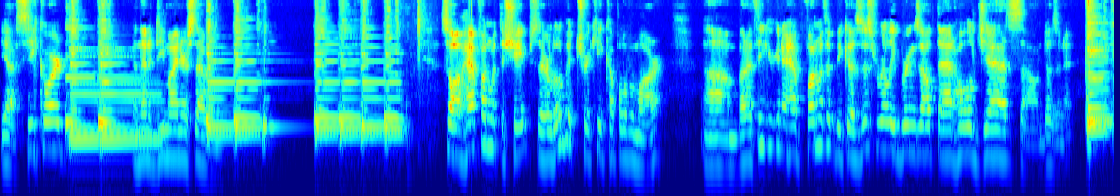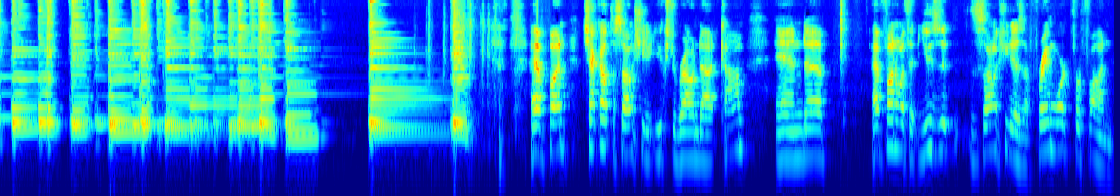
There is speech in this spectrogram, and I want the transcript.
Yeah, C chord, and then a D minor 7. So have fun with the shapes. They're a little bit tricky, a couple of them are. Um, but I think you're going to have fun with it because this really brings out that whole jazz sound, doesn't it? Have fun. Check out the song sheet at ukesterbrown.com and uh, have fun with it. Use it, the song sheet as a framework for fun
